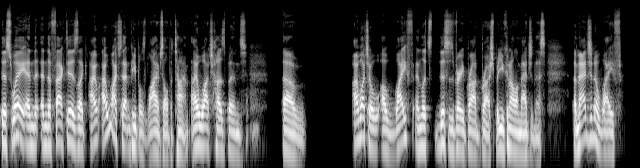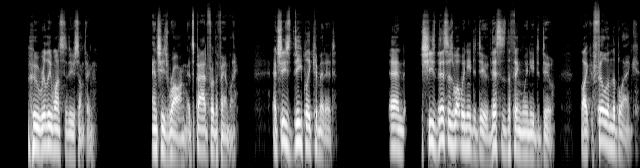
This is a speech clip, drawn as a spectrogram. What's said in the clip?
this way. And and the fact is, like, I, I watch that in people's lives all the time. I watch husbands. Um, I watch a, a wife, and let's. This is a very broad brush, but you can all imagine this. Imagine a wife who really wants to do something, and she's wrong. It's bad for the family, and she's deeply committed. And she's. This is what we need to do. This is the thing we need to do. Like fill in the blank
